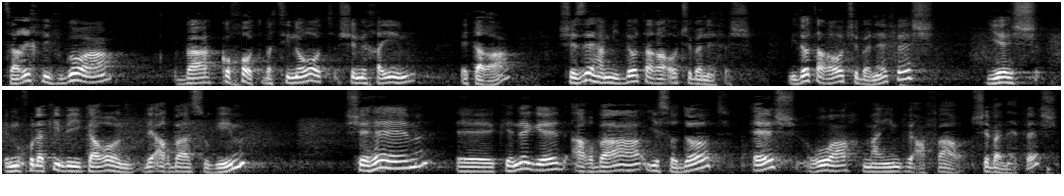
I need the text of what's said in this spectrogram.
צריך לפגוע בכוחות, בצינורות שמחיים את הרע, שזה המידות הרעות שבנפש. מידות הרעות שבנפש יש, הם מחולקים בעיקרון לארבעה סוגים, שהם אה, כנגד ארבעה יסודות, אש, רוח, מים ועפר שבנפש.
